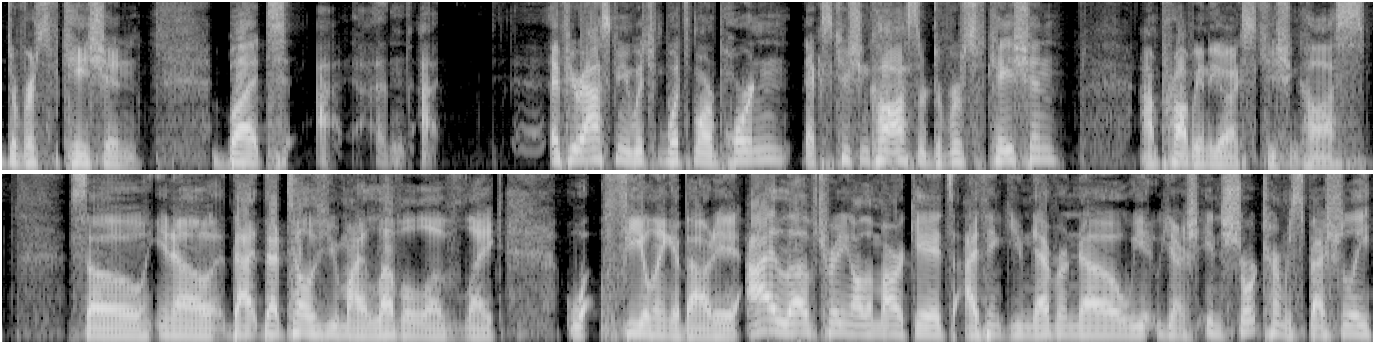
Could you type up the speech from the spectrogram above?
diversification, but I, I, if you're asking me which what's more important, execution costs or diversification, I'm probably going to go execution costs. So, you know, that that tells you my level of like what, feeling about it. I love trading all the markets. I think you never know. We you know, in short term especially,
